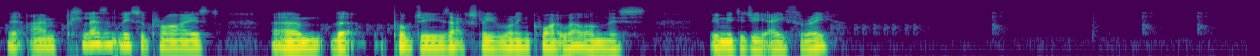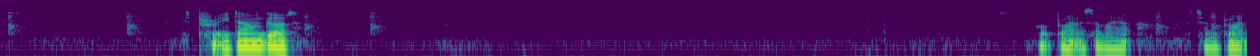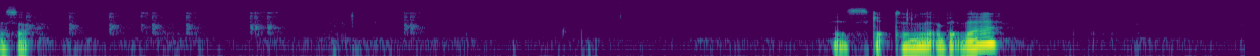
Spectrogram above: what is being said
Yeah, I'm pleasantly surprised um, that PUBG is actually running quite well on this Umidigi A3. pretty darn good. What brightness am I at? Let's turn the brightness up. It skipped a little bit there.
